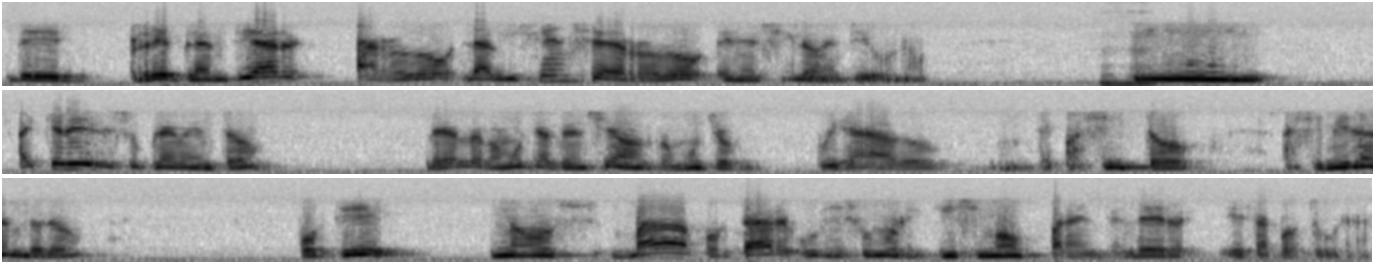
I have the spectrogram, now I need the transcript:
de replantear a Rodó, la vigencia de Rodó en el siglo XXI. Y hay que leer el suplemento, leerlo con mucha atención, con mucho cuidado, despacito, asimilándolo, porque nos va a aportar un insumo riquísimo para entender esa postura.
